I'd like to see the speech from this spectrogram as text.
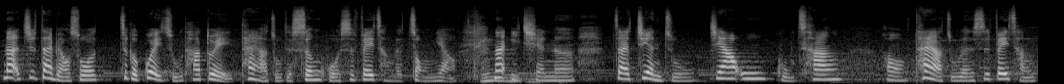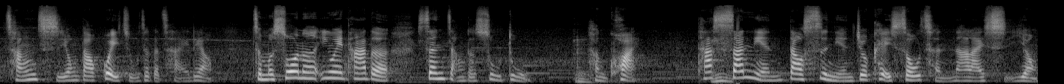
那就代表说这个贵族他对泰雅族的生活是非常的重要。嗯、那以前呢，在建筑、家屋、谷仓。哦，泰雅族人是非常常使用到贵竹这个材料。怎么说呢？因为它的生长的速度很快，它三年到四年就可以收成拿来使用。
